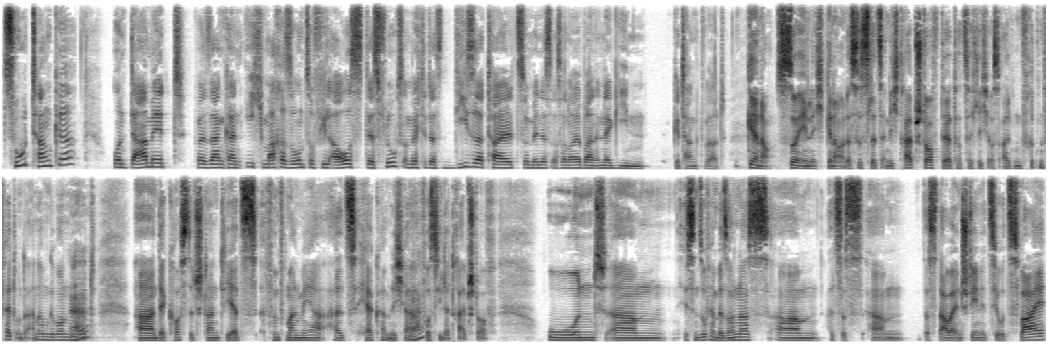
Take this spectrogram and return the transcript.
zutanke und damit quasi sagen kann, ich mache so und so viel aus des Flugs und möchte, dass dieser Teil zumindest aus erneuerbaren Energien getankt wird. Genau, so ähnlich, genau. Das ist letztendlich Treibstoff, der tatsächlich aus altem Frittenfett unter anderem gewonnen Aha. wird. Äh, der kostet Stand jetzt fünfmal mehr als herkömmlicher Aha. fossiler Treibstoff und ähm, ist insofern besonders, ähm, als das ähm, das dabei entstehende CO2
